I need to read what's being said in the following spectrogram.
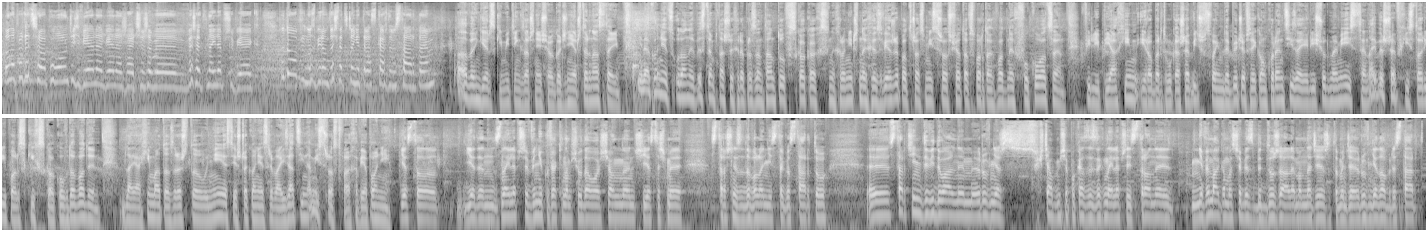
no naprawdę trzeba połączyć wiele, wiele rzeczy, żeby wyszedł najlepszy bieg. No dobrze, no zbieram doświadczenie teraz z każdym startem. A węgierski meeting zacznie się o godzinie 14. I na koniec udany występ naszych reprezentantów w skokach synchronicznych zwierzy podczas Mistrzostw Świata w sportach wodnych w Fukuoce. Filip Jachim i Robert Łukaszewicz w swoim debiucie w tej konkurencji zajęli siódme miejsce, najwyższe w historii polskich skoków do wody. Dla Jachima to zresztą nie jest jeszcze koniec rywalizacji na Mistrzostwach w Japonii. Jest to jeden z najlepszych wyników, jakie nam się udało osiągnąć. Jesteśmy strasznie zadowoleni z tego startu. Yy, W starcie indywidualnym również chciałbym się pokazać z jak najlepszej strony. Nie wymagam od siebie zbyt dużo, ale mam nadzieję, że to będzie równie dobry start.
